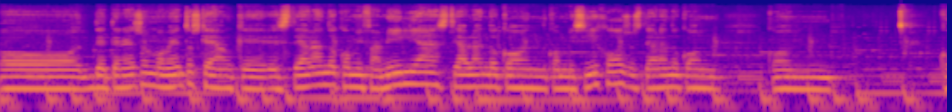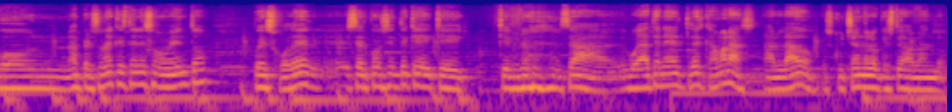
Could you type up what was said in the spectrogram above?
O de tener esos momentos que aunque esté hablando con mi familia, esté hablando con, con mis hijos, o esté hablando con, con, con la persona que esté en ese momento, pues joder, ser consciente que, que, que no, o sea, voy a tener tres cámaras al lado escuchando lo que estoy hablando.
